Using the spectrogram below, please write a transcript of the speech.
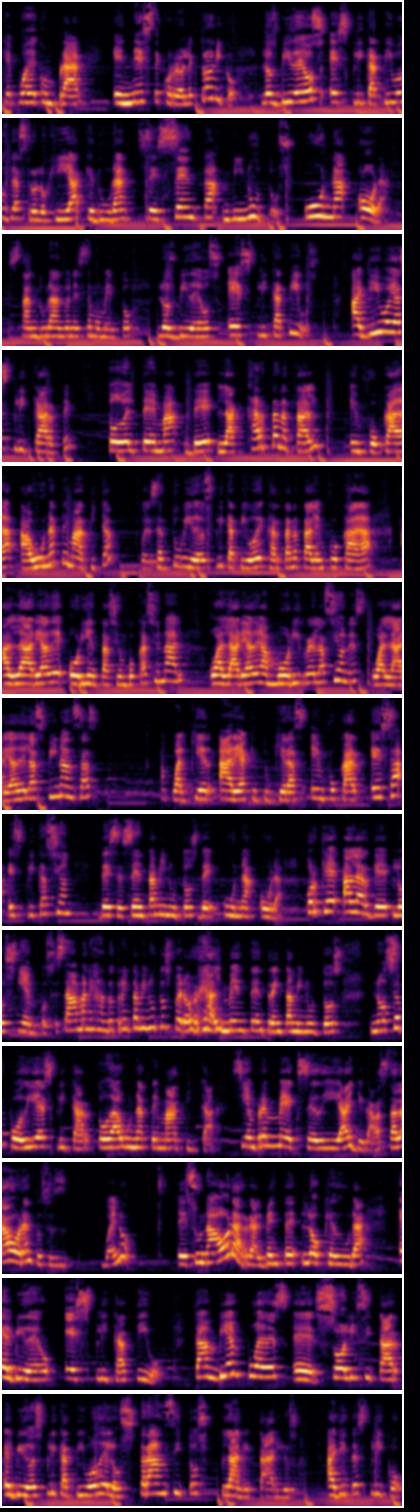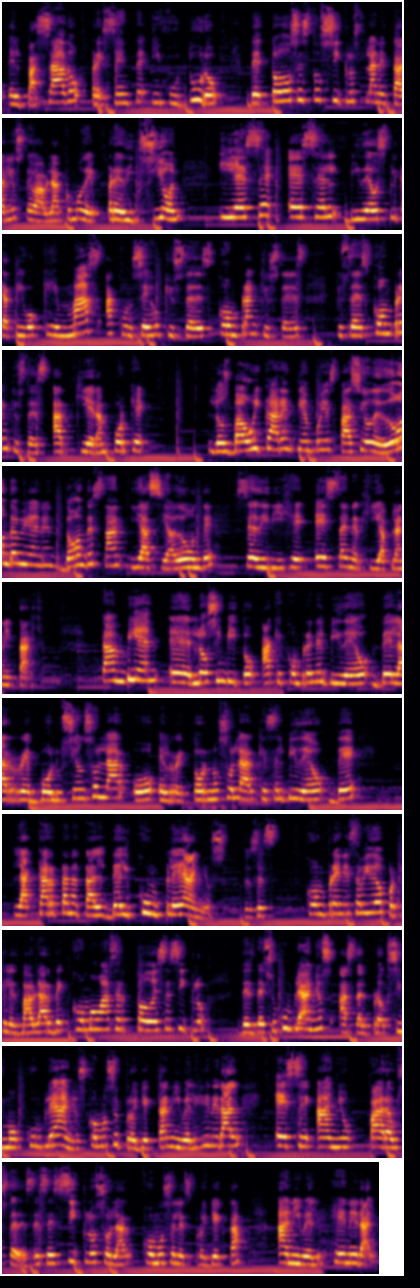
que puede comprar en este correo electrónico. Los videos explicativos de astrología que duran 60 minutos, una hora. Están durando en este momento los videos explicativos. Allí voy a explicarte todo el tema de la carta natal enfocada a una temática. Puede ser tu video explicativo de carta natal enfocada al área de orientación vocacional o al área de amor y relaciones o al área de las finanzas, cualquier área que tú quieras enfocar esa explicación de 60 minutos de una hora. ¿Por qué alargué los tiempos? Estaba manejando 30 minutos, pero realmente en 30 minutos no se podía explicar toda una temática. Siempre me excedía y llegaba hasta la hora, entonces, bueno, es una hora realmente lo que dura el video explicativo. También puedes eh, solicitar el video explicativo de los tránsitos planetarios. Allí te explico el pasado, presente y futuro de todos estos ciclos planetarios. Te va a hablar como de predicción. Y ese es el video explicativo que más aconsejo que ustedes compran, que ustedes, que ustedes compren, que ustedes adquieran, porque los va a ubicar en tiempo y espacio de dónde vienen, dónde están y hacia dónde se dirige esta energía planetaria. También eh, los invito a que compren el video de la revolución solar o el retorno solar, que es el video de la carta natal del cumpleaños. Entonces, compren ese video porque les va a hablar de cómo va a ser todo ese ciclo desde su cumpleaños hasta el próximo cumpleaños, cómo se proyecta a nivel general ese año para ustedes, ese ciclo solar, cómo se les proyecta a nivel general.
